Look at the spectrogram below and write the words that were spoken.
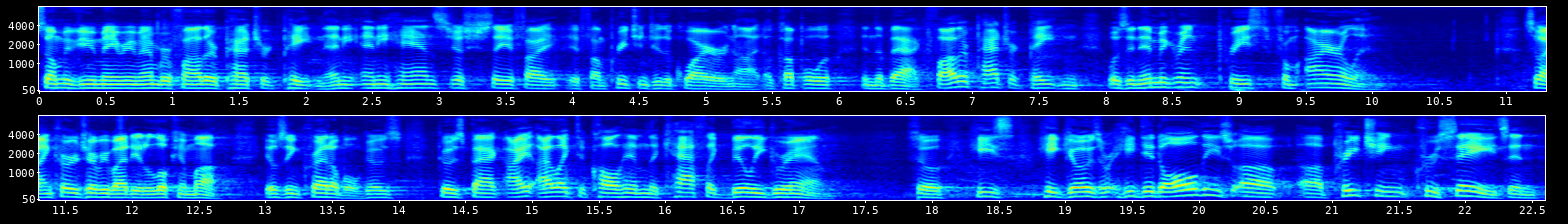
Some of you may remember Father Patrick Peyton. Any, any hands? Just say if, I, if I'm preaching to the choir or not. A couple in the back. Father Patrick Peyton was an immigrant priest from Ireland. So I encourage everybody to look him up. It was incredible. Goes, goes back, I, I like to call him the Catholic Billy Graham. So he's, he goes, he did all these uh, uh, preaching crusades, and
